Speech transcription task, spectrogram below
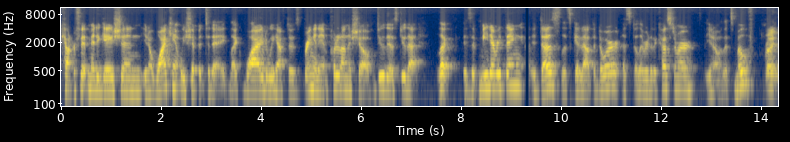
counterfeit mitigation you know why can't we ship it today? Like why do we have to bring it in put it on the shelf do this do that? Look is it meet everything? It does. Let's get it out the door. Let's deliver to the customer. You know let's move Right.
